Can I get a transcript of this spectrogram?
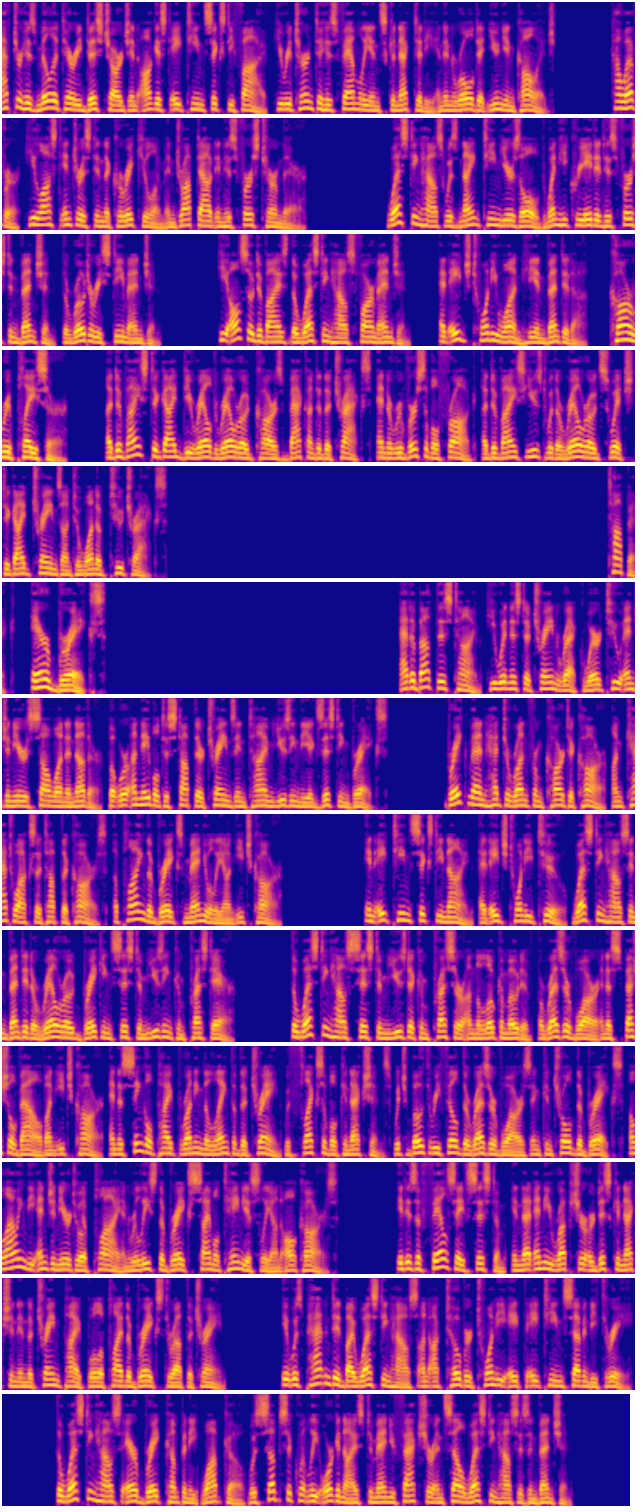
After his military discharge in August 1865, he returned to his family in Schenectady and enrolled at Union College. However, he lost interest in the curriculum and dropped out in his first term there. Westinghouse was 19 years old when he created his first invention, the rotary steam engine. He also devised the Westinghouse farm engine. At age 21 he invented a «car replacer» A device to guide derailed railroad cars back onto the tracks, and a reversible frog, a device used with a railroad switch to guide trains onto one of two tracks. Air brakes At about this time, he witnessed a train wreck where two engineers saw one another, but were unable to stop their trains in time using the existing brakes. Brakemen had to run from car to car, on catwalks atop the cars, applying the brakes manually on each car. In 1869, at age 22, Westinghouse invented a railroad braking system using compressed air. The Westinghouse system used a compressor on the locomotive, a reservoir and a special valve on each car, and a single pipe running the length of the train with flexible connections which both refilled the reservoirs and controlled the brakes, allowing the engineer to apply and release the brakes simultaneously on all cars. It is a fail-safe system, in that any rupture or disconnection in the train pipe will apply the brakes throughout the train. It was patented by Westinghouse on October 28, 1873. The Westinghouse Air Brake Company was subsequently organized to manufacture and sell Westinghouse's invention.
